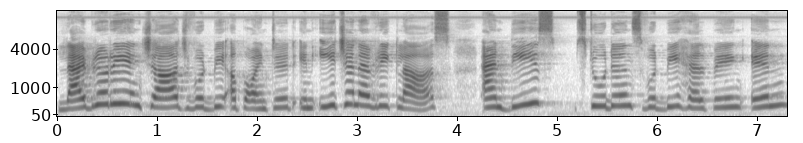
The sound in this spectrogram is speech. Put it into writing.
Library in charge would be appointed in each and every class, and these students would be helping in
